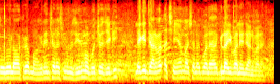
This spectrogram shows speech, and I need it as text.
دو دو لاکھ روپیہ مانگ رہے ہیں انشاءاللہ اس میں مزید محبت ہو جائے گی لیکن جانور اچھے ہیں ماشاء اللہ گلائی والے جانور ہیں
